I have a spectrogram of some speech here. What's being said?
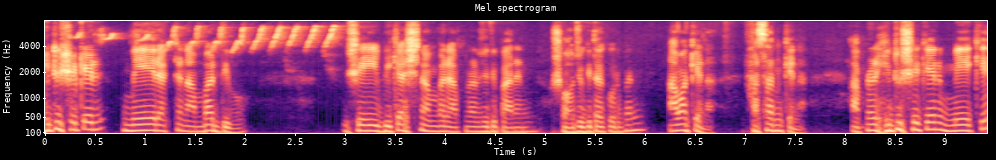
হিটু শেখের মেয়ের একটা নাম্বার দিব। সেই বিকাশ নাম্বারে আপনারা যদি পারেন সহযোগিতা করবেন। আমাকে না, হাসানকে না, আপনারা হিটু শেখের মেয়েকে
